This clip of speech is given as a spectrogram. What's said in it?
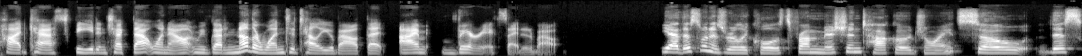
podcast feed and check that one out. And we've got another one to tell you about that I'm very excited about. Yeah, this one is really cool. It's from Mission Taco Joint. So this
